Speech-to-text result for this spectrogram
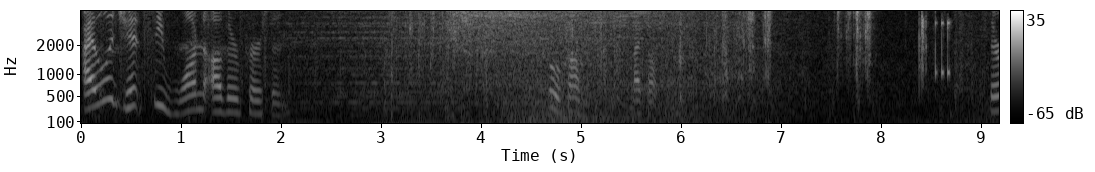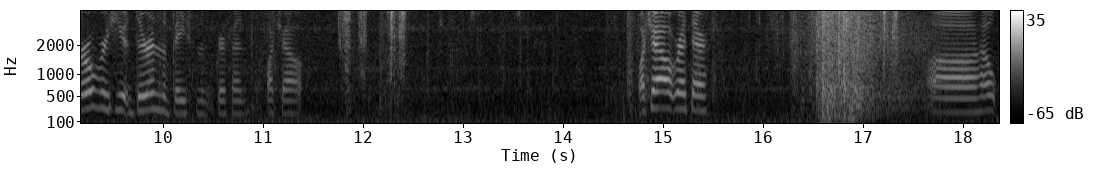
I legit see one other person. Oh, come. Back up. They're over here. They're in the basement, Griffin. Watch out. Watch out, right there. Uh, help.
